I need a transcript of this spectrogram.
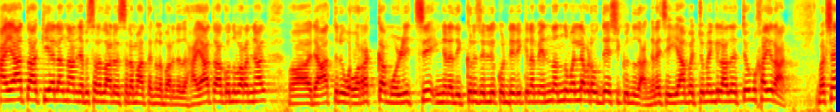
ഹയാത്താക്കിയാലെന്നാണ് നബി സല്ലല്ലാഹു അലൈഹി വസല്ലമ തങ്ങൾ പറഞ്ഞത്. ഹയാത്താക്കുമെന്ന് പറഞ്ഞാൽ രാത്രി ഉറക്കമൊഴിച്ച് ഇങ്ങനെ ദിക്ർ ചൊല്ലിക്കൊണ്ടിരിക്കണം എന്നൊന്നുമല്ല അവിടെ ഉദ്ദേശിക്കുന്നത്. അങ്ങനെ ചെയ്യാൻ പറ്റുമെങ്കിൽ അത് ഏറ്റവും ഹൈറാണ് പക്ഷേ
